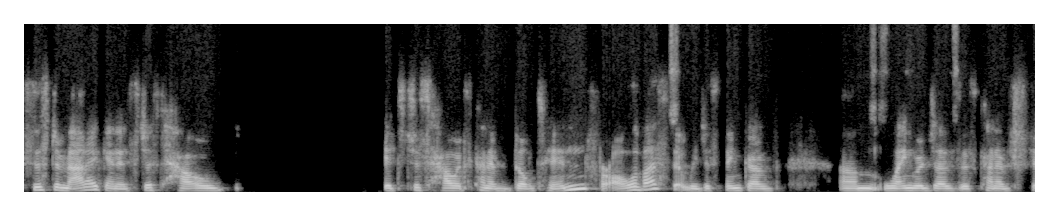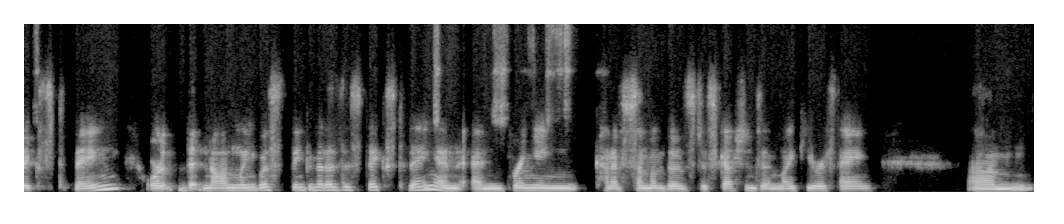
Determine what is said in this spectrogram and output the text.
systematic and it's just how it's just how it's kind of built in for all of us that we just think of um, language as this kind of fixed thing or that non-linguists think of it as this fixed thing and and bringing kind of some of those discussions in like you were saying um,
